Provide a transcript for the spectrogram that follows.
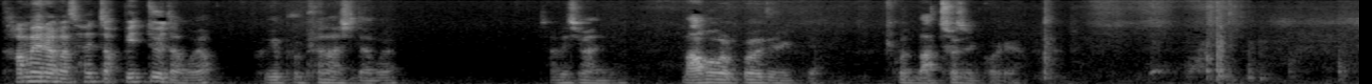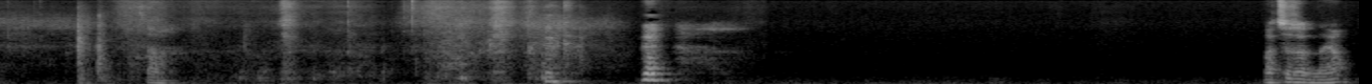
카메라가 살짝 삐뚤다고요? 그게 불편하시다고요? 잠시만요. 마법을 보여드릴게요. 곧 맞춰질 거예요. 자. 맞춰졌나요?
